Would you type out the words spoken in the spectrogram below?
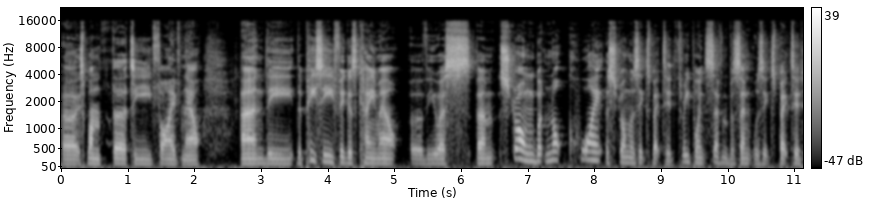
Uh, it's 1:35 now, and the the PCE figures came out of the US um, strong, but not quite as strong as expected. 3.7% was expected.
